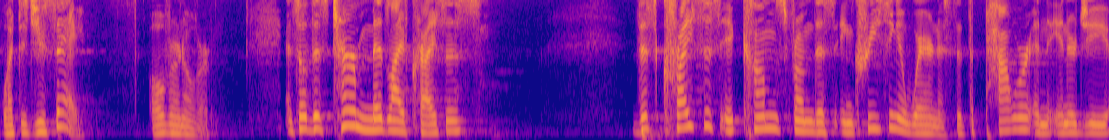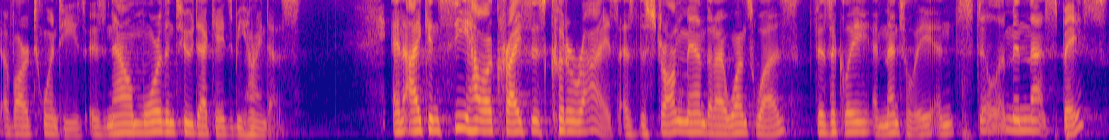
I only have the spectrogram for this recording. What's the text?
What did you say? Over and over. And so, this term midlife crisis, this crisis, it comes from this increasing awareness that the power and the energy of our 20s is now more than two decades behind us. And I can see how a crisis could arise as the strong man that I once was, physically and mentally, and still am in that space.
